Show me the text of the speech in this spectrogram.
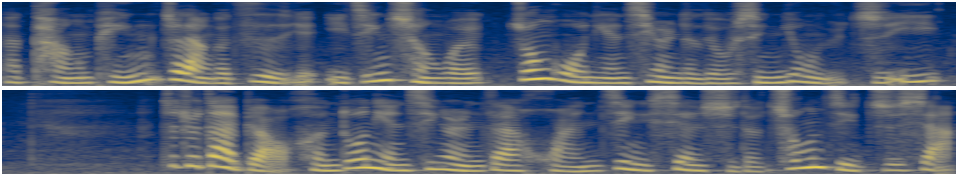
那“躺平”这两个字也已经成为中国年轻人的流行用语之一。这就代表很多年轻人在环境现实的冲击之下，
